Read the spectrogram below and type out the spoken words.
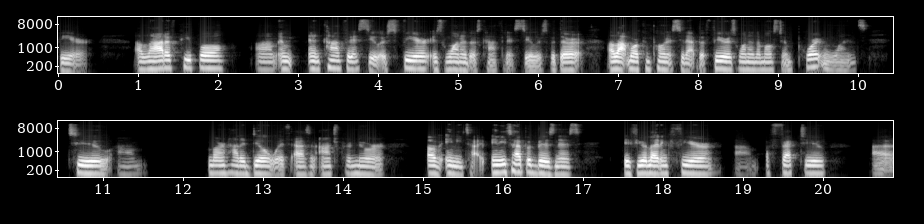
fear. A lot of people um, and, and confidence stealers, fear is one of those confidence stealers, but there are a lot more components to that. But fear is one of the most important ones to um, learn how to deal with as an entrepreneur of any type, any type of business. If you're letting fear um, affect you uh,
